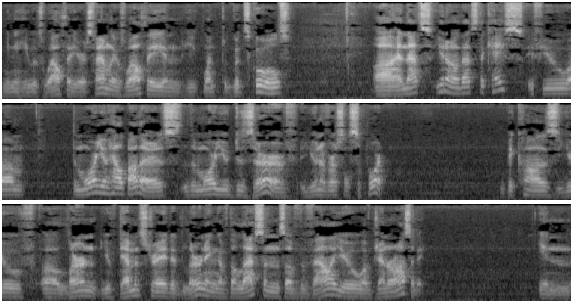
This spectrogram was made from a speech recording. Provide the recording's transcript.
meaning he was wealthy or his family was wealthy and he went to good schools. Uh, and that's you know that's the case. If you um, the more you help others, the more you deserve universal support because you've uh, learned, you've demonstrated learning of the lessons of the value of generosity in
